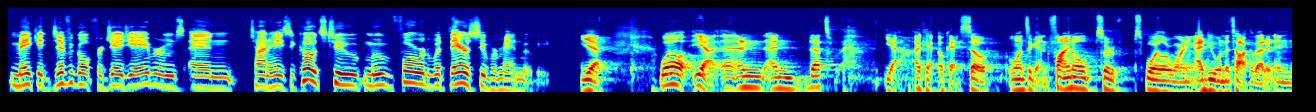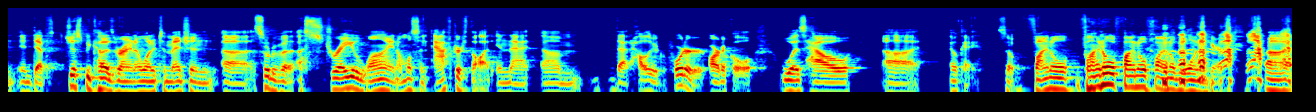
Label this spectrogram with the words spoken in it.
make it difficult for J.J. Abrams and Ta-Nehisi Coates to move forward with their Superman movie. Yeah, well, yeah, and and that's yeah, okay, okay. So once again, final sort of spoiler warning. I do want to talk about it in, in depth, just because Ryan, I wanted to mention uh, sort of a, a, stray line, almost an afterthought in that um, that Hollywood Reporter article was how uh, okay, so final, final, final, final warning here. Uh,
